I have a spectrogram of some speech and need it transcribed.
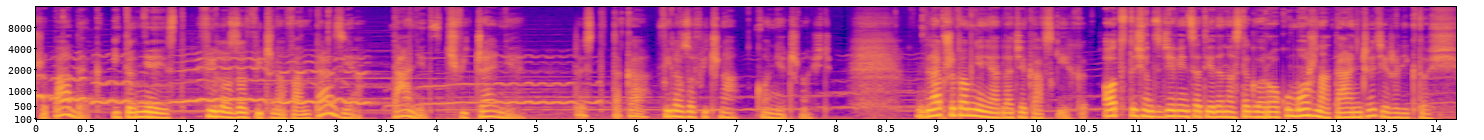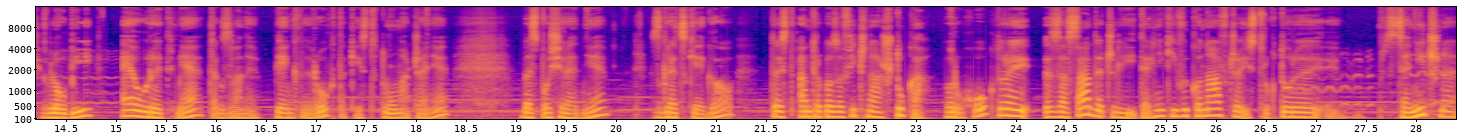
przypadek i to nie jest filozoficzna fantazja. Taniec, ćwiczenie to jest taka filozoficzna konieczność. Dla przypomnienia dla ciekawskich, od 1911 roku można tańczyć, jeżeli ktoś lubi, eurytmie, tak zwany piękny ruch, takie jest tłumaczenie, bezpośrednie z greckiego. To jest antropozoficzna sztuka ruchu, której zasady, czyli techniki wykonawcze i struktury sceniczne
